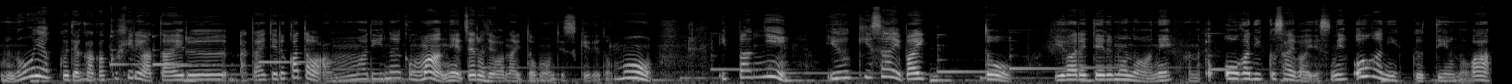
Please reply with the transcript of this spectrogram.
無農薬で化学肥料を与える与えてる方はあんまりいないかもまあねゼロではないと思うんですけれども一般に有機栽培と言われているものはねあのオーガニック栽培ですね。オーガニックっていうのは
